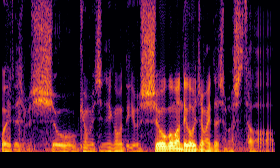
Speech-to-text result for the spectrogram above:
お会いいたしましょう。今日も一日頑張っていきましょう。5番でごちゃまいたしました。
